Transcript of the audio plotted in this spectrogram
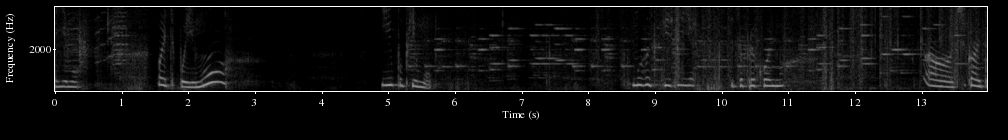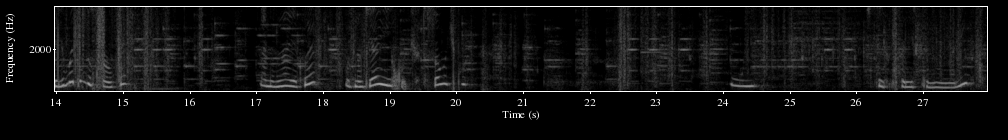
їмо. Давайте поїмо і поп'ємо. Музика пісні є. І це прикольно. А, чекайте, любите тусовки? Я не знаю, як ви, однак я її хочу. Тусовочку. Ой. Встиг залізти на ліфт.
